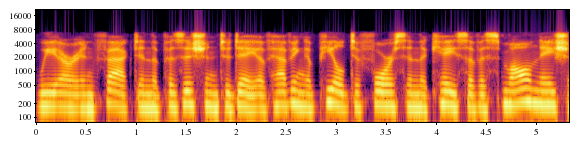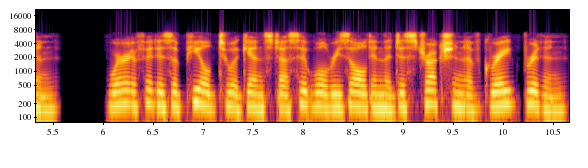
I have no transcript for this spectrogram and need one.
we are in fact in the position today of having appealed to force in the case of a small nation, where if it is appealed to against us it will result in the destruction of Great Britain,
